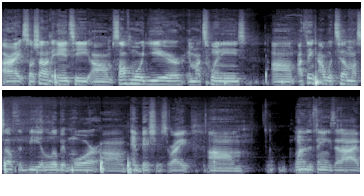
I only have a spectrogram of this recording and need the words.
All right, so shout out to A&T. Um, sophomore year in my 20s, um, I think I would tell myself to be a little bit more um, ambitious, right? Um, one of the things that I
